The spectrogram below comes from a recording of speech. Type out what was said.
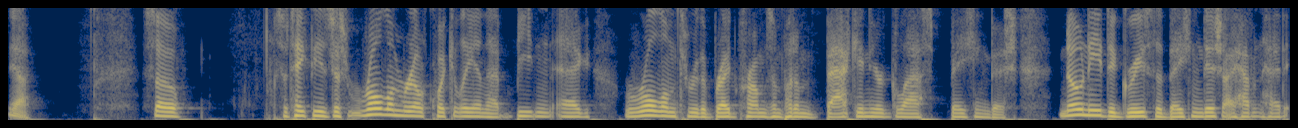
Yeah. So, so take these, just roll them real quickly in that beaten egg, roll them through the breadcrumbs and put them back in your glass baking dish. No need to grease the baking dish. I haven't had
